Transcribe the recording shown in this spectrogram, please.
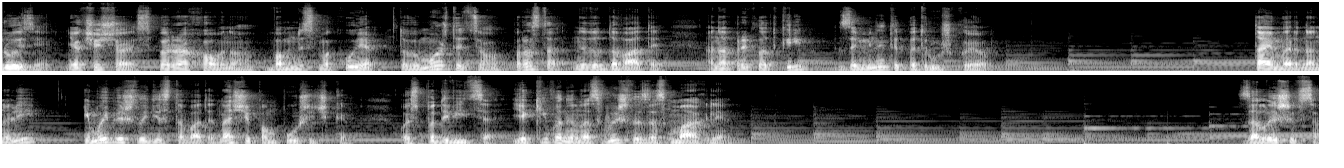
Друзі, якщо щось з перерахованого вам не смакує, то ви можете цього просто не додавати, а, наприклад, кріп замінити петрушкою. Таймер на нулі, і ми пішли діставати наші пампушечки. Ось подивіться, які вони у нас вийшли засмаглі. Залишився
